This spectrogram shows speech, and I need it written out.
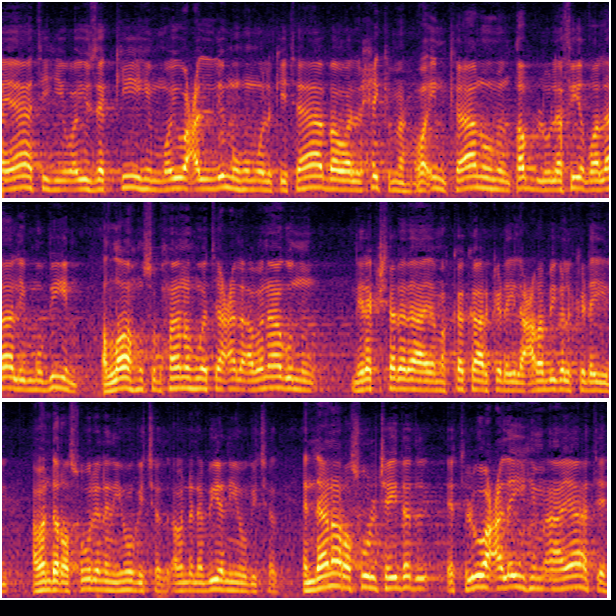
آياته ويزكيهم ويعلمهم الكتاب والحكمة وإن كانوا من قبل لفي ضلال مبين الله سبحانه وتعالى أبناغنو നിരക്ഷരരായ മക്കാർക്കിടയിൽ അറബികൾക്കിടയിൽ അവന്റെ റസൂലിനെ നിയോഗിച്ചത് അവന്റെ നബിയെ നിയോഗിച്ചത്. എന്താണ് ആ റസൂൽ ചെയ്തത്? അലൈഹിം ആയാത്തെ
